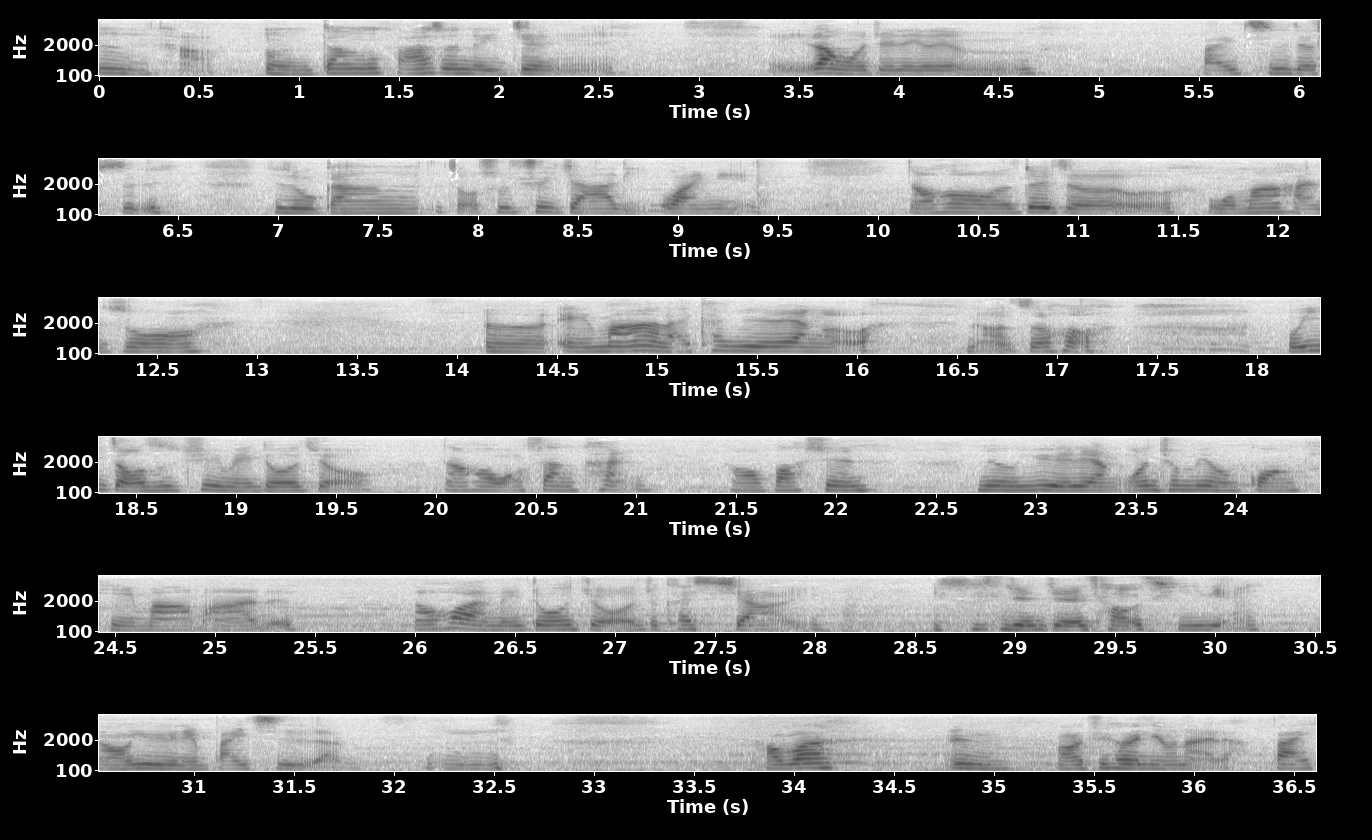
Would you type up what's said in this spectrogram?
嗯，好，嗯，刚发生了一件让我觉得有点白痴的事，就是我刚走出去家里外面，然后对着我妈喊说：“呃，哎妈，来看月亮了。”然后之后我一走出去没多久，然后往上看，然后发现没有月亮，完全没有光，黑麻麻的。然后后来没多久就开始下雨。一瞬间觉得超凄凉，然后又有点白痴了，嗯，好吧，嗯，我要去喝牛奶了，拜。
